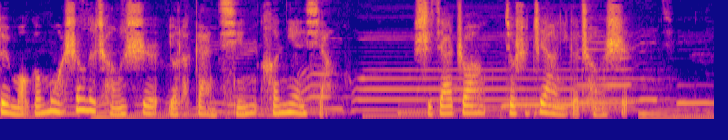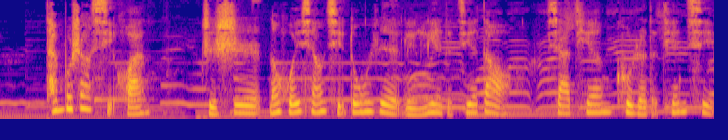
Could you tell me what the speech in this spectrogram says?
对某个陌生的城市有了感情和念想，石家庄就是这样一个城市。谈不上喜欢，只是能回想起冬日凛冽的街道，夏天酷热的天气，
